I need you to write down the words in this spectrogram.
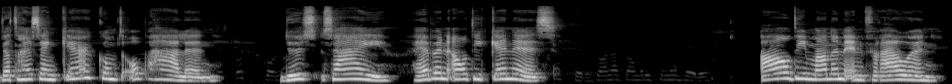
Dat Hij zijn kerk komt ophalen. Dus zij hebben al die kennis. Al die mannen en vrouwen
